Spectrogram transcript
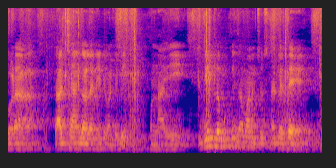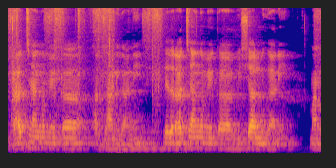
కూడా రాజ్యాంగాలు అనేటువంటివి ఉన్నాయి. దీంట్లో ముఖ్యంగా మనం చూసినట్లయితే రాజ్యాంగం యొక్క అర్థాన్ని కానీ లేదా రాజ్యాంగం యొక్క విషయాలను కానీ మనం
